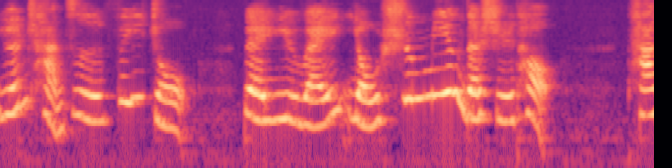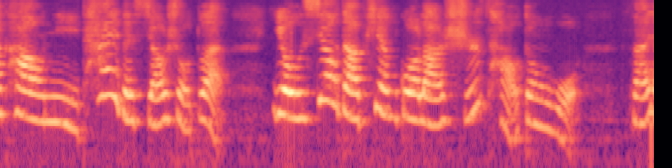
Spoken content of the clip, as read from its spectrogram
原产自非洲，被誉为有生命的石头。它靠拟态的小手段，有效地骗过了食草动物，繁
